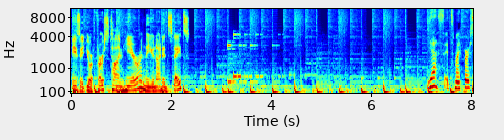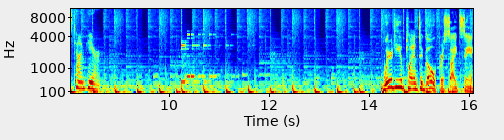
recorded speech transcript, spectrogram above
Is it your first time here in the United States? Yes, it's my first time here. Where do you plan to go for sightseeing?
